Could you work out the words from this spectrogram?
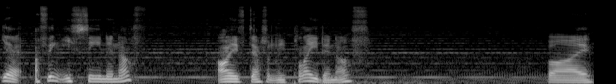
Yeah, I think you've seen enough. I've definitely played enough. Bye.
